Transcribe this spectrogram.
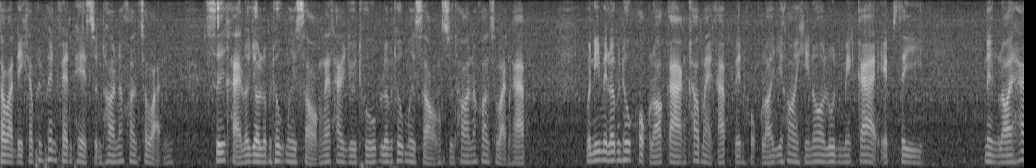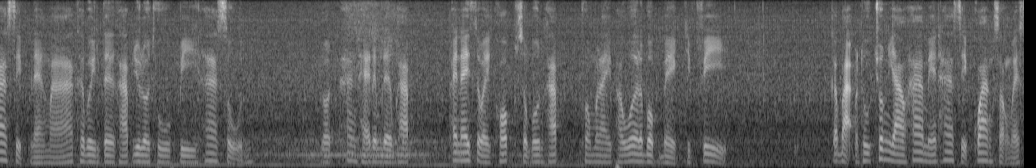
สวัสดีครับเพื่อนๆแฟนเพจสุนทรนครสวรรค์ซื้อขายรถยนต์รถบรรทุกมือ 2 และทาง YouTube รถบรรทุกมือ 2 สุนทรนครสวรรค์ครับ วันนี้มีรถบรรทุก 6 ล้อกลางเข้าใหม่ครับ เป็น 6 ล้อยี่ห้อฮิโน่รุ่นเมกา FC 150 แรงม้าเทอร์โบอินเตอร์ครับยูโร2ปี 50 รถห้างแท้เดิมๆครับ ภายในสวยครบสมบูรณ์ครับพวงมาลัยพาวเวอร์ระบบเบรกจิฟฟี่กระบะบรรทุกช่วงยาว5เมตร50 กว้าง2เมตร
